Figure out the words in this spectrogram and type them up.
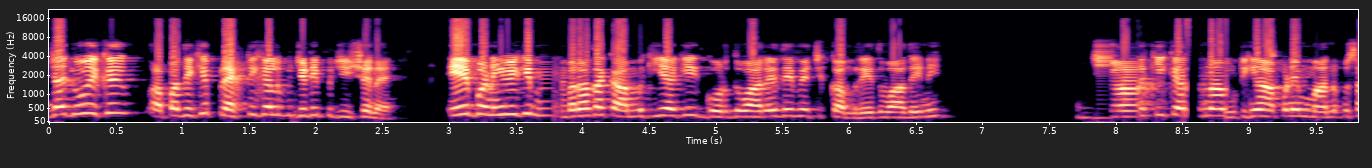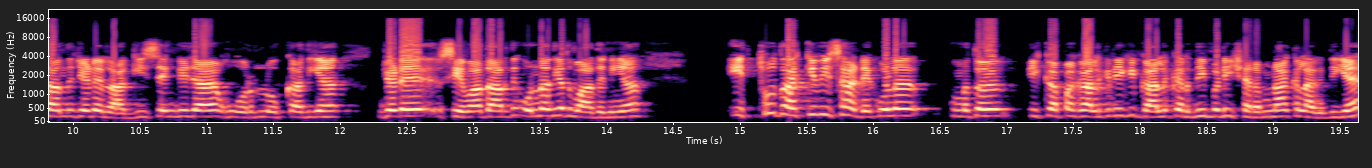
ਜਾਂ ਜੋ ਇੱਕ ਆਪਾਂ ਦੇਖੀਏ ਪ੍ਰੈਕਟੀਕਲ ਜਿਹੜੀ ਪੋਜੀਸ਼ਨ ਹੈ, ਇਹ ਬਣੀ ਹੋਈ ਕਿ ਮੈਂਬਰਾਂ ਦਾ ਕੰਮ ਕੀ ਹੈ ਕਿ ਗੁਰਦੁਆਰੇ ਦੇ ਵਿੱਚ ਕਮਰੇ ਦਵਾ ਦੇਣੇ, ਜਾਂ ਕੀ ਕਰਨਾ ਡਿਊਟੀਆਂ ਆਪਣੇ ਮਨਪਸੰਦ ਜਿਹੜੇ ਰਾਗੀ ਸਿੰਘ ਜਾਂ ਹੋਰ ਲੋਕਾਂ ਦੀਆਂ ਜਿਹੜੇ ਸੇਵਾਦਾਰ ਦੇ ਉਹਨਾਂ ਦੀਆਂ ਦਵਾ ਦੇਣੀਆਂ। ਇੱਥੋਂ ਤੱਕ ਵੀ ਸਾਡੇ ਕੋਲ ਮਤਲਬ ਇੱਕ ਆਪਾਂ ਗੱਲ ਕਰੀਏ ਕਿ ਗੱਲ ਕਰਨੀ ਬੜੀ ਸ਼ਰਮਨਾਕ ਲੱਗਦੀ ਹੈ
